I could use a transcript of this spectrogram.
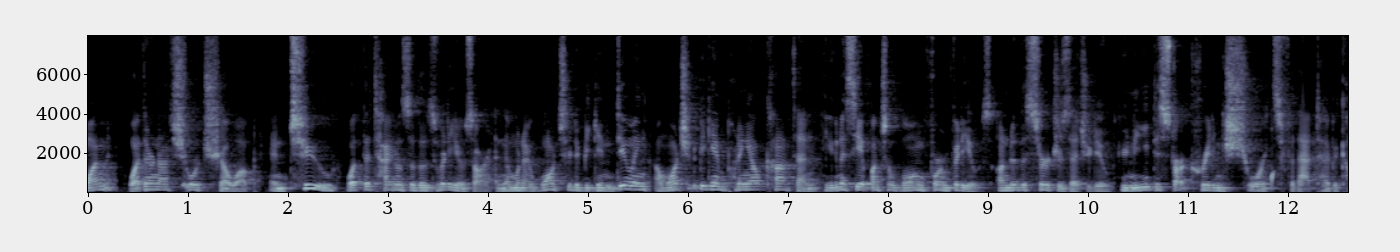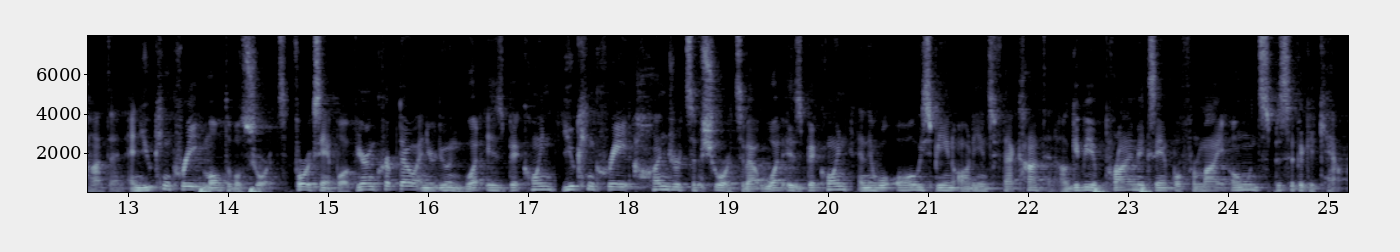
One, whether or not shorts show up, and two, what the titles of those videos are. And then what I want you to begin doing, I want you to begin putting out content. You're gonna see a bunch of long form videos under the searches that you do. You need to start creating shorts for that type of content. And you can create multiple shorts. For example, if you're in crypto and you're doing what is Bitcoin, you can create hundreds of shorts about what is Bitcoin, and there will always be an audience for that content. I'll give you a prime example from my own specific account.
